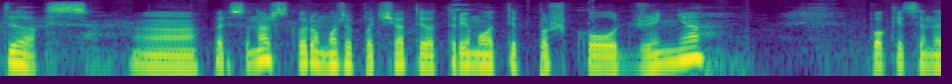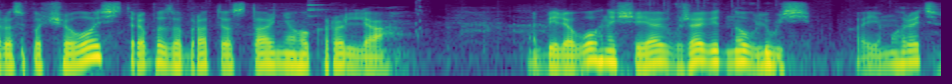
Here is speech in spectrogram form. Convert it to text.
Такс. А, персонаж скоро може почати отримувати пошкодження. Поки це не розпочалось, треба забрати останнього короля. А біля вогнища я вже відновлюсь. Хай йому грець.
